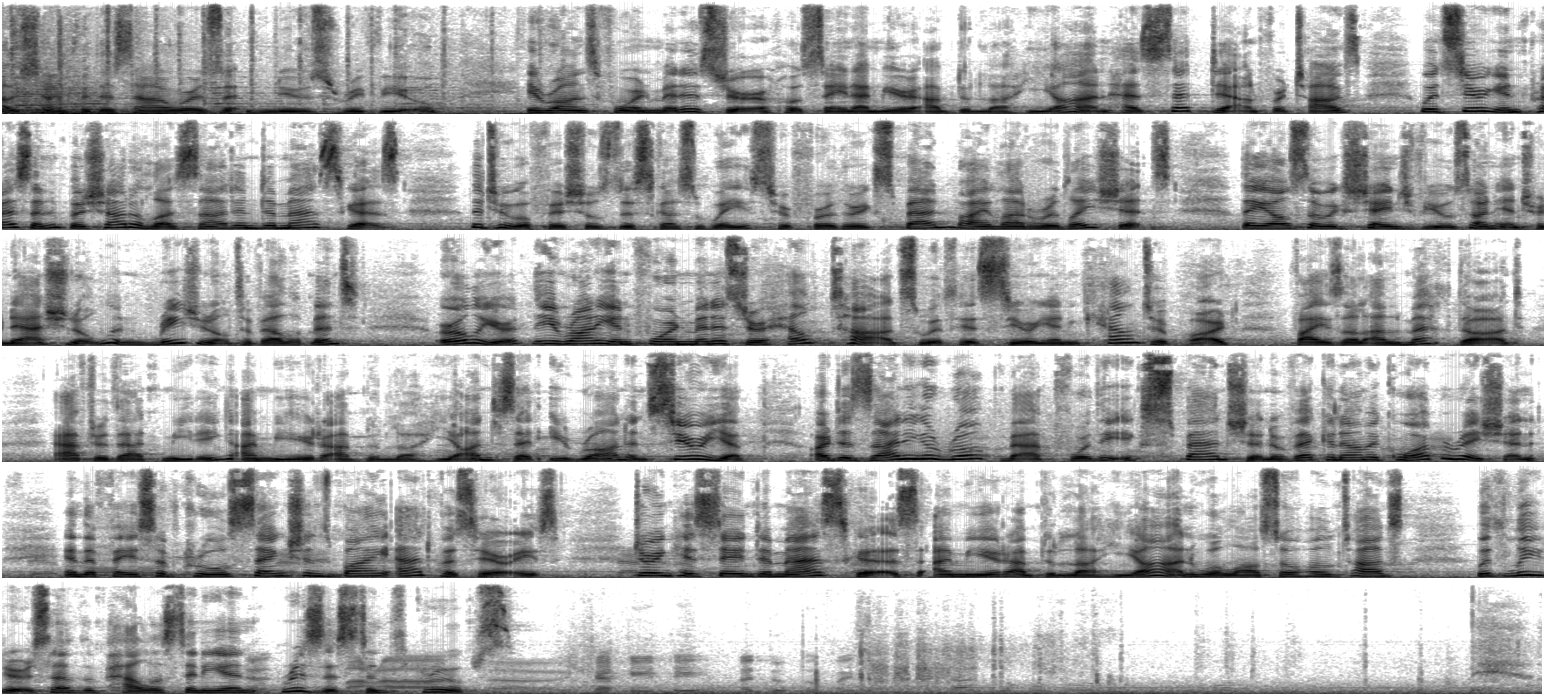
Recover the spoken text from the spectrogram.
Now it's time for this hour's news review. Iran's foreign minister Hossein Amir Abdullahian has sat down for talks with Syrian President Bashar al Assad in Damascus. The two officials discussed ways to further expand bilateral relations. They also exchanged views on international and regional developments. Earlier, the Iranian foreign minister held talks with his Syrian counterpart, Faisal al Mekdad. After that meeting, Amir Abdullahian said Iran and Syria are designing a roadmap for the expansion of economic cooperation in the face of cruel sanctions by adversaries. During his stay in Damascus, Amir Abdullahian will also hold talks with leaders of the Palestinian resistance groups.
